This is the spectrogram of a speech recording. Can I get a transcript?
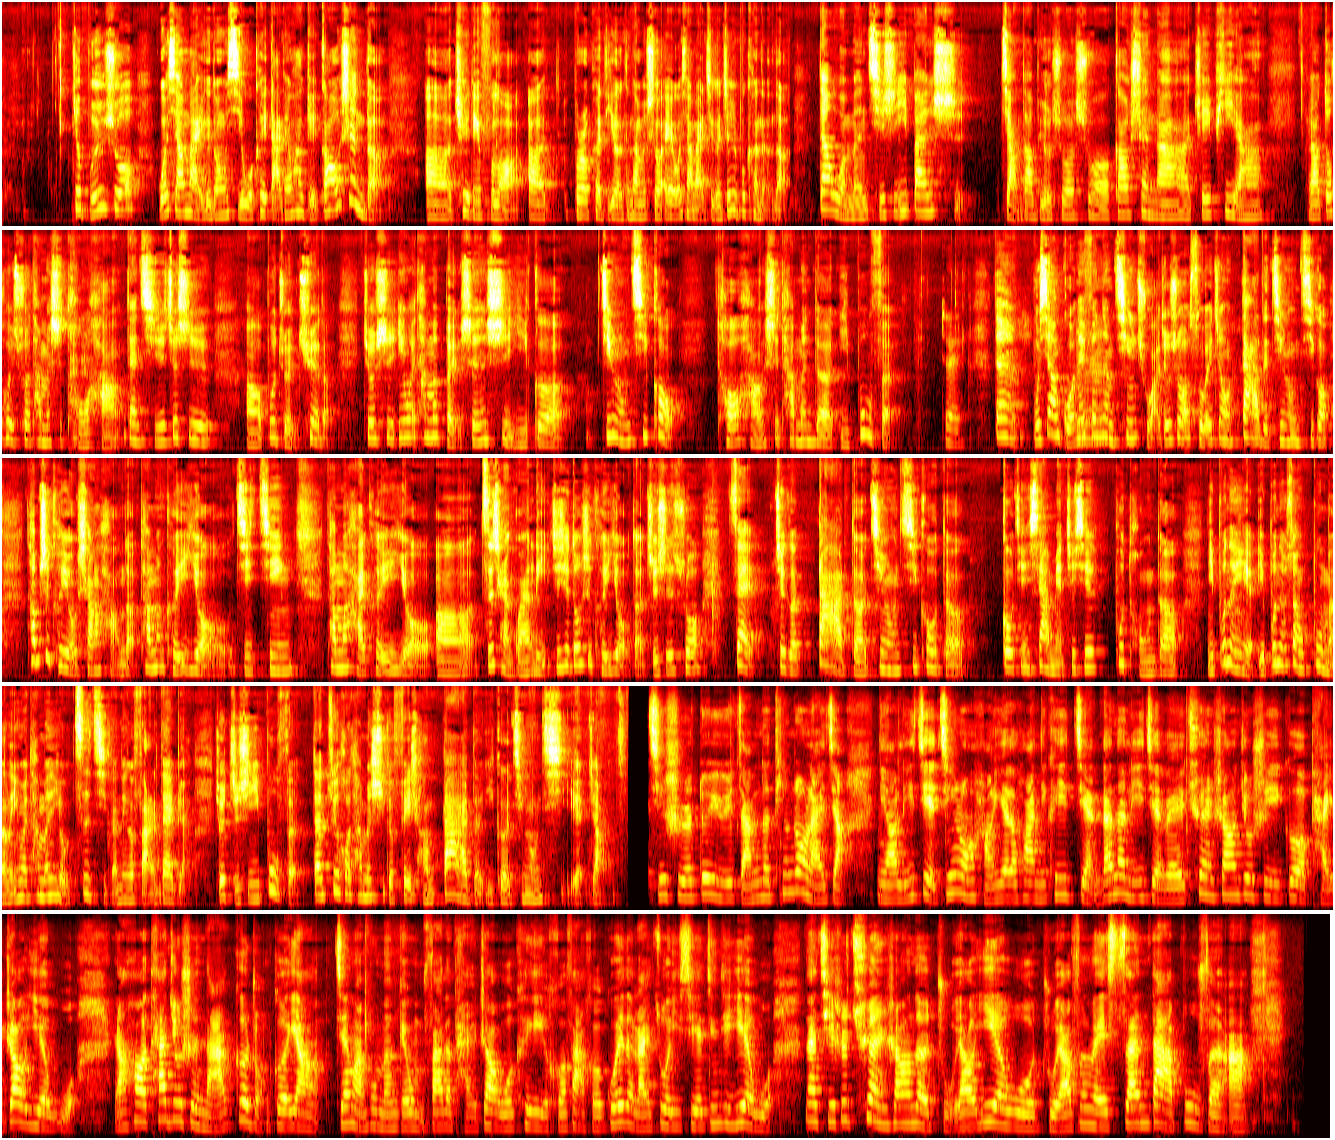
就不是说我想买一个东西，我可以打电话给高盛的呃 trading floor 呃 broker dealer 跟他们说，哎，我想买这个，这是不可能的。但我们其实一般是讲到，比如说说高盛啊 JP 啊。然后都会说他们是投行，但其实这是呃不准确的，就是因为他们本身是一个金融机构，投行是他们的一部分。对，但不像国内分那么清楚啊，就是说所谓这种大的金融机构，他们是可以有商行的，他们可以有基金，他们还可以有呃资产管理，这些都是可以有的，只是说在这个大的金融机构的。构建下面这些不同的，你不能也也不能算部门了，因为他们有自己的那个法人代表，就只是一部分，但最后他们是一个非常大的一个金融企业这样子。其实对于咱们的听众来讲，你要理解金融行业的话，你可以简单的理解为券商就是一个牌照业务，然后它就是拿各种各样监管部门给我们发的牌照，我可以合法合规的来做一些经济业务。那其实券商的主要业务主要分为三大部分啊。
